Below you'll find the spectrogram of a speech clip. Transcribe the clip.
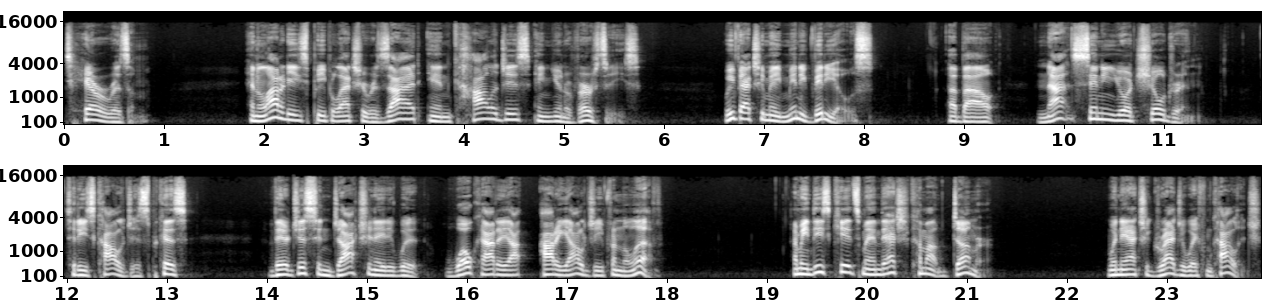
terrorism. And a lot of these people actually reside in colleges and universities. We've actually made many videos about not sending your children to these colleges because they're just indoctrinated with woke ide- ideology from the left. I mean, these kids, man, they actually come out dumber when they actually graduate from college.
